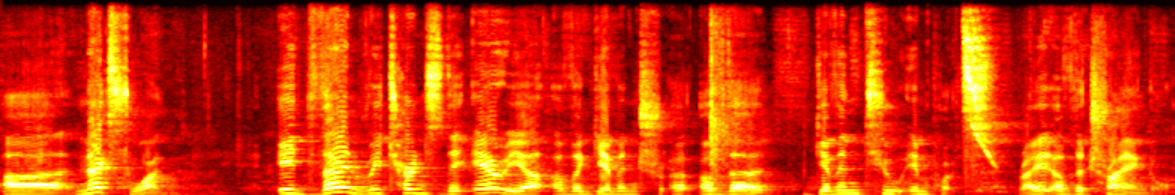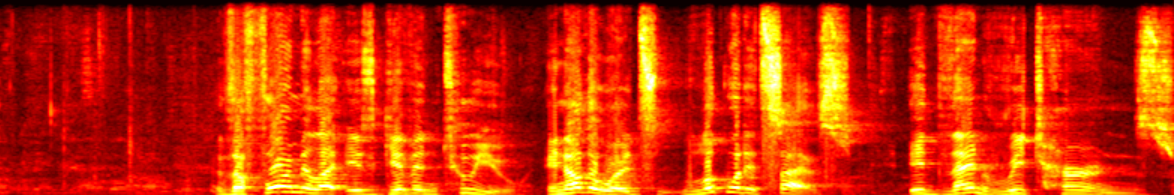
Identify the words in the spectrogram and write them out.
Uh, next one. It then returns the area of a given uh, of the given two inputs, right? Of the triangle. The formula is given to you. In other words, look what it says. It then returns.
